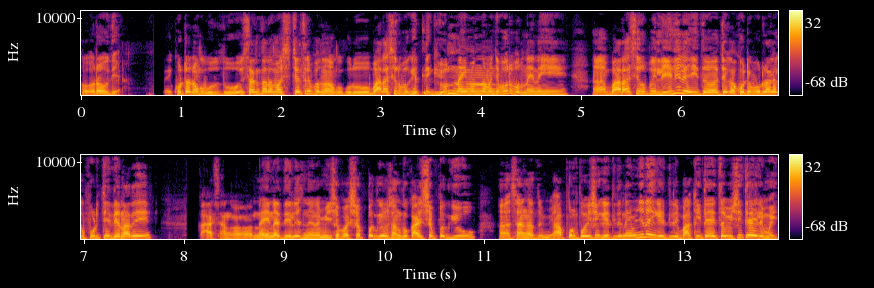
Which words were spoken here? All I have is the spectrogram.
हो, राहू द्या. नाही खोटं नको बोलू तू. शांताराम अशी छत्री पण नको करू. बाराशे रुपये घेतले घेऊन नाही म्हणणं म्हणजे बरोबर नाही नाही. हा बाराशे रुपये लिहिलेले आहे इथं ते का खोटे बोलायला का पुढचे देणारे? काय सांगा? नाही ना दिलेच नाही ना. मी शपथ शपथ घेऊन सांगतो. काय शपथ घेऊ? हा सांगा तुम्ही. आपण पैसे घेतले नाही म्हणजे नाही घेतले. बाकी त्याचा विषय त्याला माहीत.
